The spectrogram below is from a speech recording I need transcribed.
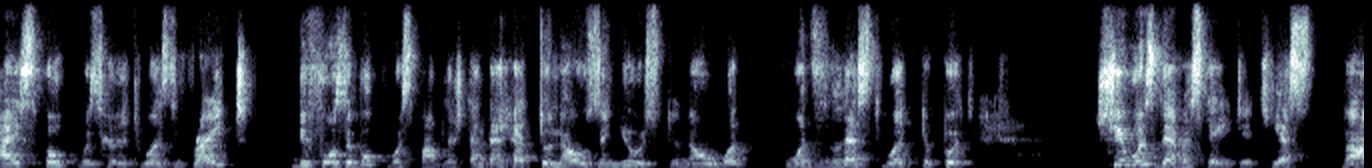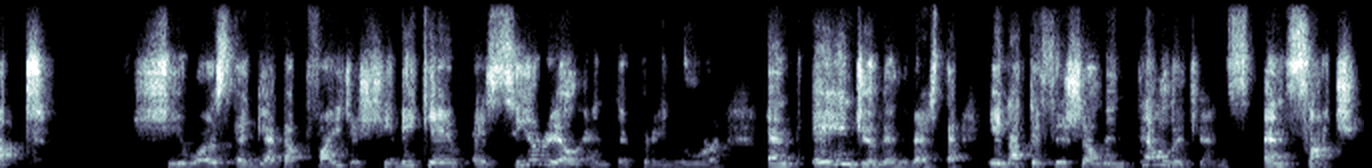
I spoke with her. It was right before the book was published and I had to know the news to know what what's the last word to put. She was devastated, yes, but she was a get up fighter. She became a serial entrepreneur and angel investor in artificial intelligence and such.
